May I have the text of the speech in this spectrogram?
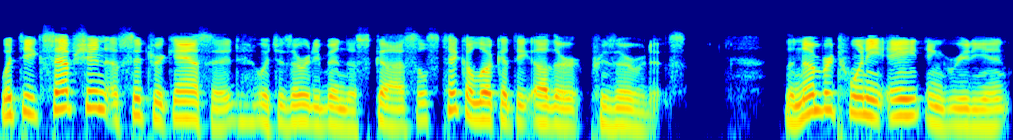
With the exception of citric acid, which has already been discussed, let's take a look at the other preservatives. The number 28 ingredient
